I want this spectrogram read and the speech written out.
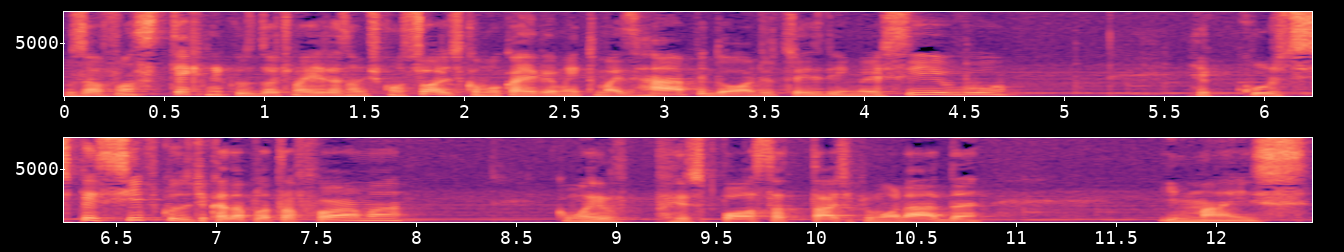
os avanços técnicos da última geração de consoles, como o carregamento mais rápido, áudio 3D imersivo, recursos específicos de cada plataforma, como resposta, tática aprimorada e mais.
